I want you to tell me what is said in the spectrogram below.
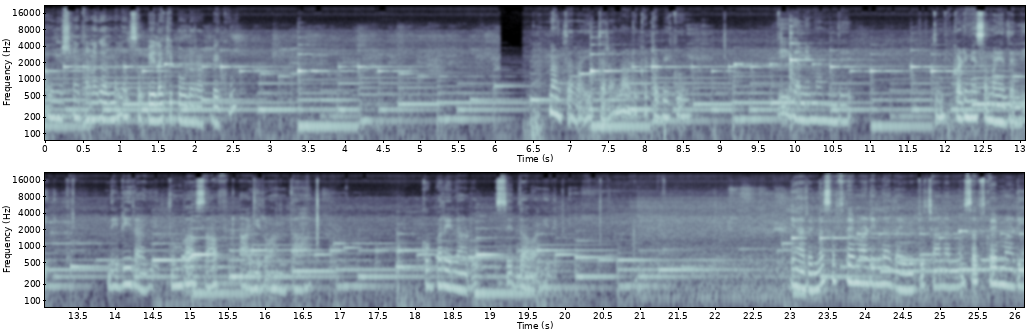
ಅದು ಮಿಶ್ರಣ ತಣ್ಣಗಾದ್ಮೇಲೆ ಅದಕ್ಕೆ ಸ್ವಲ್ಪ ಏಲಕ್ಕಿ ಪೌಡರ್ ಹಾಕಬೇಕು. ನಂತರ ಈ ಥರ ಲಾಡು ಕಟ್ಟಬೇಕು. ಈಗ ನಿಮ್ಮ ಮುಂದೆ ತುಂಬ ಕಡಿಮೆ ಸಮಯದಲ್ಲಿ ದಿಢೀರಾಗಿ ತುಂಬ ಸಾಫ್ಟ್ ಆಗಿರುವಂತಹ ಕೊಬ್ಬರಿ ಲಾಡು ಸಿದ್ಧವಾಗಿದೆ. ಯಾರೆಲ್ಲ ಸಬ್ಸ್ಕ್ರೈಬ್ ಮಾಡಿಲ್ಲ ದಯವಿಟ್ಟು ಚಾನಲ್ನ ಸಬ್ಸ್ಕ್ರೈಬ್ ಮಾಡಿ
